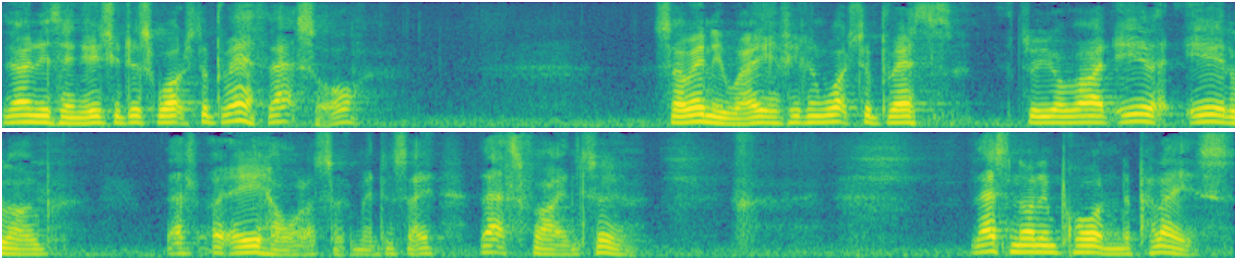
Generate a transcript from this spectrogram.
The only thing is you just watch the breath, that's all. So anyway, if you can watch the breath through your right ear earlobe, that's ear hole, I meant to say, that's fine too. That's not important, the place.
